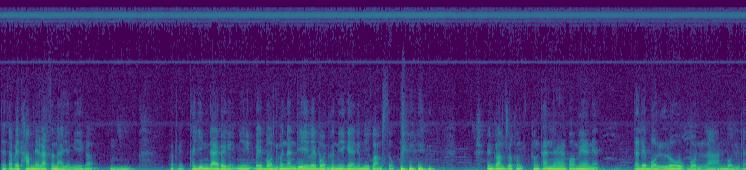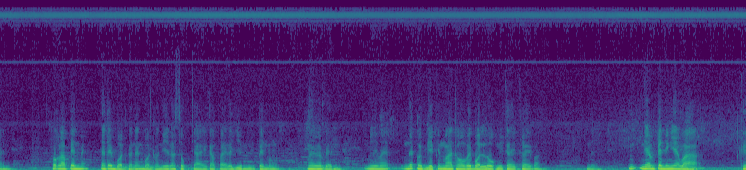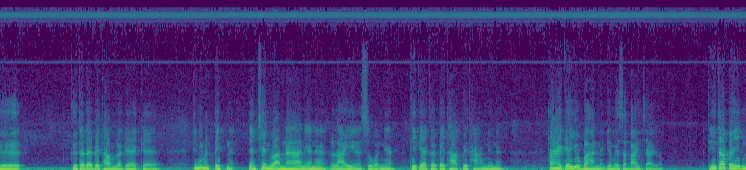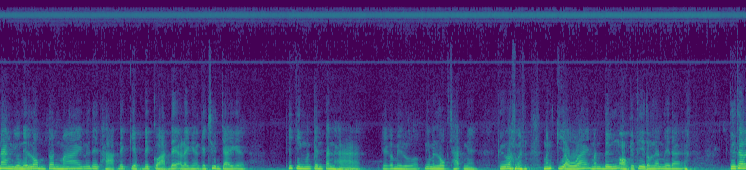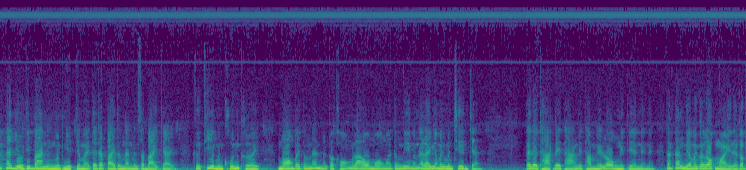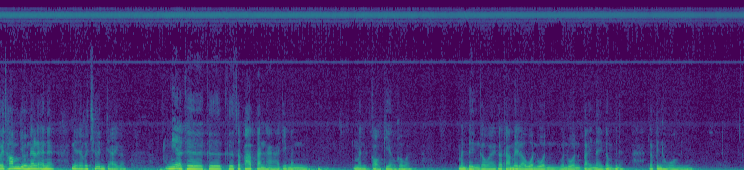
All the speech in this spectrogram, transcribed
แต่ถ้าไปทำในลักษณะอย่างนี้ก็ อืม ถ้ายิ่งได้ไปมีไปบ่นคนนั้นดีไปบ่นคนนี้แกเนี่ยมีความสุข เป็นความสุขของของท่านนะ พ่อแม่เนี่ย ถ้าได้บ่นลูกบ่นหลานบ่นกันพวกเราเป็นไหมถ้าได้บ่นคนนั้นบ่นคนนี้แล้วสุขใจกลับไปแล้วยิ้มเป็นบ้างไม่ก็เป็นมีไหมนึกหงุดหงิดขึ้นมาโทรไปบ่นโลกมีเคยเคยป่ะเนี่ยมันเป็นอย่างเงี้ยว่า คือ คือถ้าได้ไปทำแล้วแกแก ทีนี่มันติดเนี่ยอย่างเช่นว่านาเนี่ยนะไร่สวนเนี่ย ที่แกเคยไปถากไปถางเนี่ยนะถ้าให้แกอยู่บ้านเนี่ยแกไม่สบายใจหรอกทีถ้าไปนั่งอยู่ในร่มต้นไม้หรือได้ถากได้เก็บได้กวาดได้อะไรเงี้ยแกชื่นใจแกที่จริงมันเป็นตัณหา แกก็ไม่รู้ นี่มันโลกชัดไงคือว่ามันมันเกี่ยวไว้ มันดึงออกจากที่ตรงนั้นไม่ได้ คือถ้าถ้าอยู่ที่บ้านมันหงุดหงิดใช่ไหมแต่ถ้าไปตรงนั้นมันสบายใจ คือที่มันคุ้นเคย มองไปตรงนั้นมันก็ของเรามองมาตรงนี้มันอะไรเงี้ยมันมันชื่นใจถ้าได้ถากได้ถางได้ทำให้โล่งให้เตียนเนี่ยเนี่ยตั้งๆเดี๋ยวมันก็ลอกใหม่แล้วก็ไปทำอยู่นั่นแหละเนี่ยเนี่เราก็ชื่นใจก็นี่แหละคือคือคือสภาพตัณหาที่มันมันเกาะเกี่ยวเขาไว้ มันดึงเขาไว้ ก็ทำให้เราวนวนวนวนไปไหนก็ไม่ได้ แล้วเป็นห่วง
